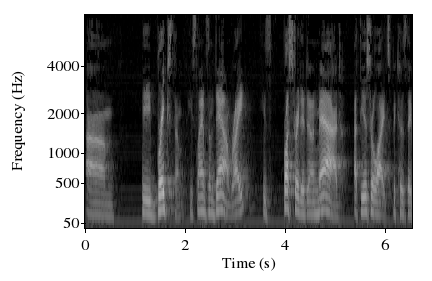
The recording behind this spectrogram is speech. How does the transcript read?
um, he breaks them. He slams them down, right? He's frustrated and mad at the Israelites because they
